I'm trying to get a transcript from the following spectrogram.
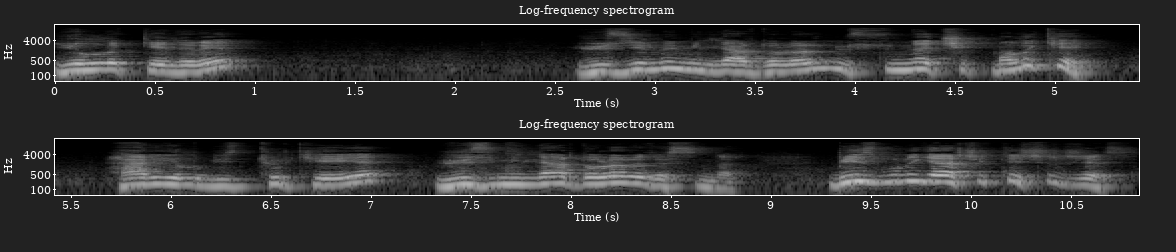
yıllık geliri 120 milyar doların üstüne çıkmalı ki her yıl biz Türkiye'ye 100 milyar dolar ödesinler. Biz bunu gerçekleştireceğiz.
